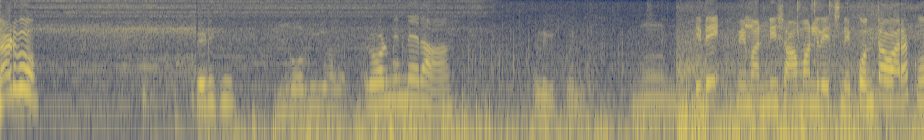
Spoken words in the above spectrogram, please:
నడువు. పెడికి. ఈ రోడ్ మీద ఇవ్వాలి. రోడ్ మీదేరా ఎందుకు ఎక్కువైంది ఆ, ఇదే మేము అన్ని సామాన్లు తెచ్చినాయి కొంత వరకు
